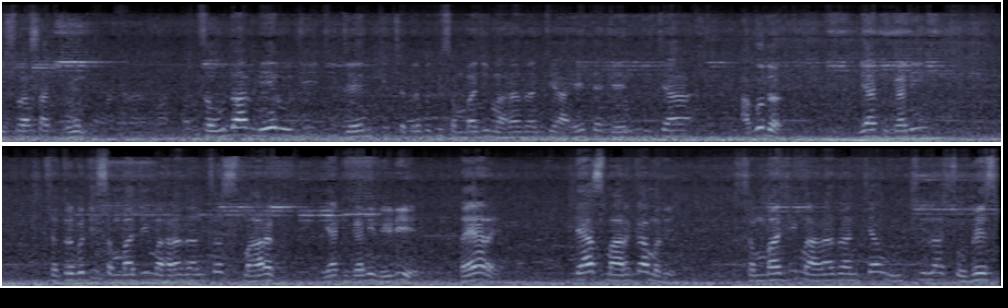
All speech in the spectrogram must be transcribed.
विश्वासात घेऊन चौदा मे रोजी जी जयंती छत्रपती संभाजी महाराजांची आहे त्या जयंतीच्या अगोदर या ठिकाणी छत्रपती संभाजी महाराजांचं स्मारक या ठिकाणी रेडी आहे तयार आहे. त्या स्मारकामध्ये संभाजी महाराजांच्या उंचीला शोभेस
